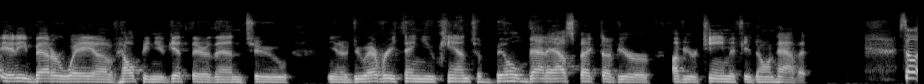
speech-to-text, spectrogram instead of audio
any better way of helping you get there than to you know do everything you can to build that aspect of your of your team if you don't have it so,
